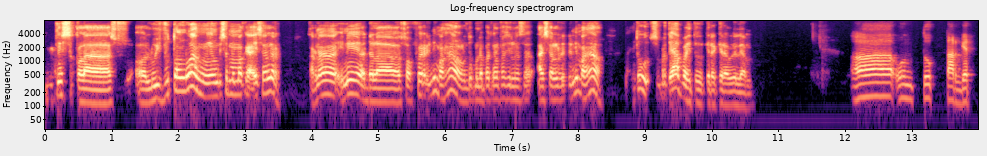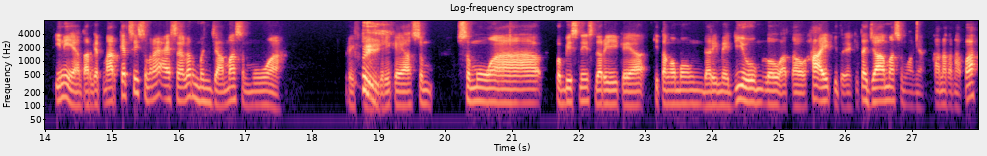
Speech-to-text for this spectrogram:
bisnis sekelas uh, Louis Vuitton doang yang bisa memakai iSeller. Karena ini adalah software ini mahal untuk mendapatkan fasilitas iSeller ini mahal. Itu seperti apa itu kira-kira William? Eh, untuk target ini ya, target market sih sebenarnya iSeller menjamah semua. Wih. Jadi kayak sem- semua pebisnis dari kayak kita ngomong dari medium, low atau high gitu ya, kita jamah semuanya. Karena kenapa?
